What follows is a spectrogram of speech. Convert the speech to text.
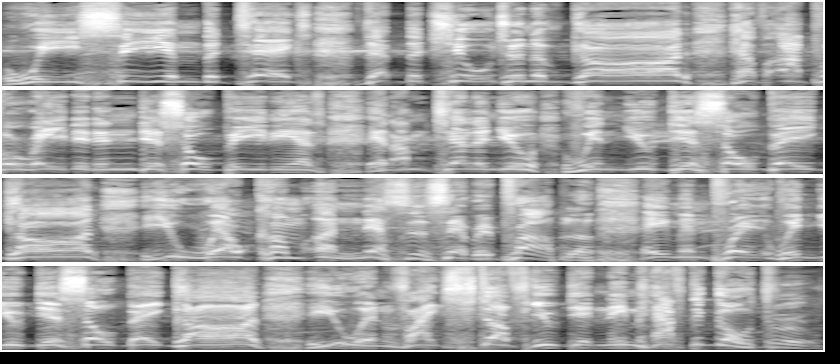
we see in the text that the children of God have operated in disobedience. And I'm telling you, when you disobey God, you welcome unnecessary problem. Amen. Pray. When you disobey God, you invite stuff you didn't even have to go through.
